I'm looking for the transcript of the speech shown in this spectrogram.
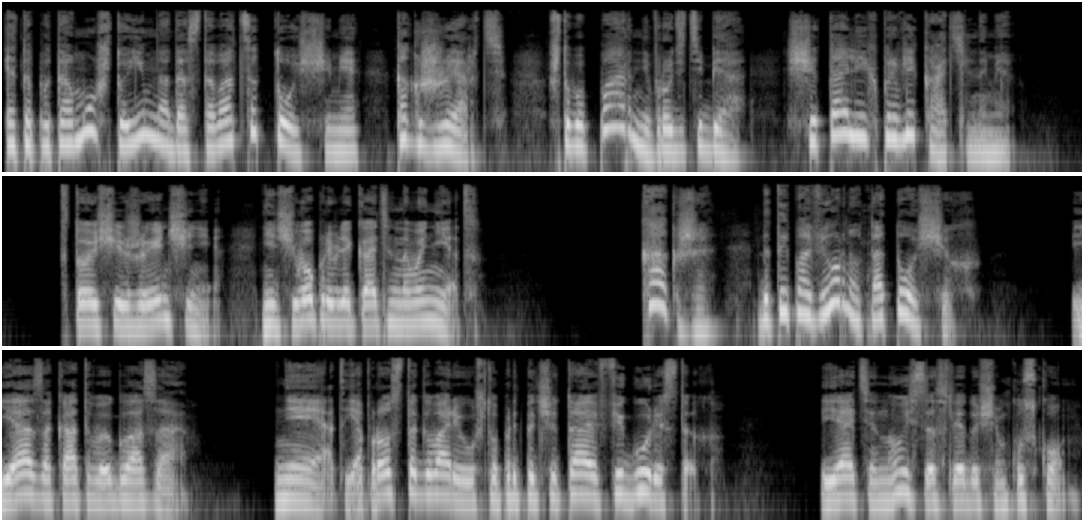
Это потому, что им надо оставаться тощими, как жерть, чтобы парни вроде тебя считали их привлекательными. В тощей женщине ничего привлекательного нет. Как же? Да ты повернут на тощих. Я закатываю глаза. Нет, я просто говорю, что предпочитаю фигуристых. Я тянусь за следующим куском.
